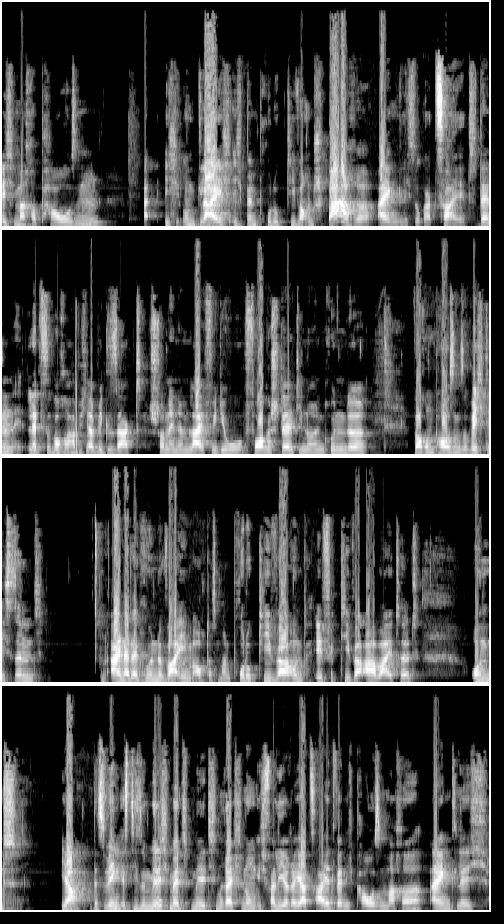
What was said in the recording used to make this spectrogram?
ich mache Pausen, ich und gleich ich bin produktiver und spare eigentlich sogar Zeit. Denn letzte Woche habe ich ja wie gesagt schon in einem Live-Video vorgestellt die neuen Gründe, warum Pausen so wichtig sind. Und einer der Gründe war eben auch, dass man produktiver und effektiver arbeitet. Und ja, deswegen ist diese Milchmädchenrechnung, ich verliere ja Zeit, wenn ich Pausen mache, eigentlich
